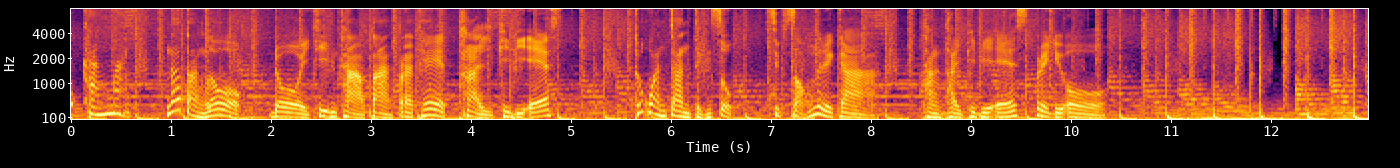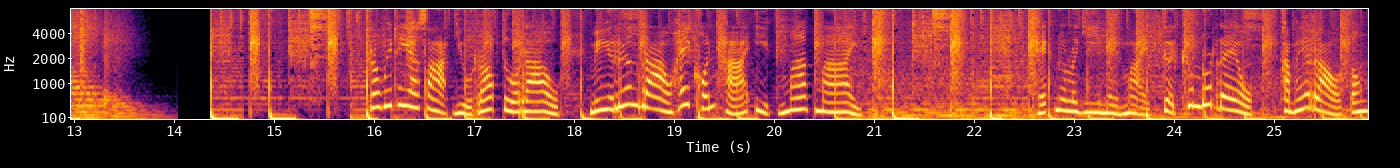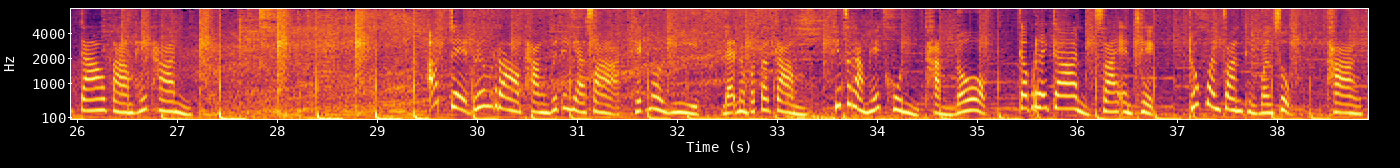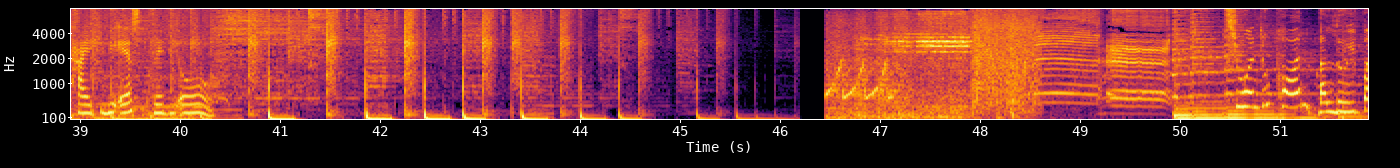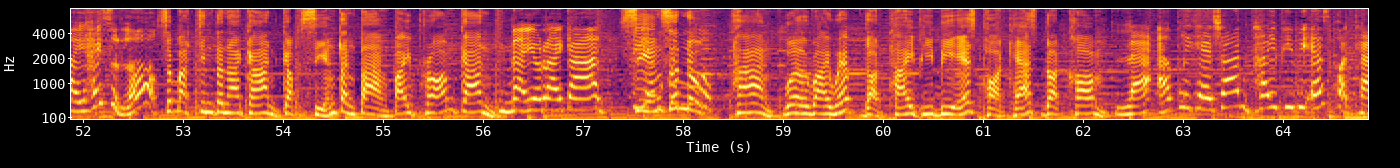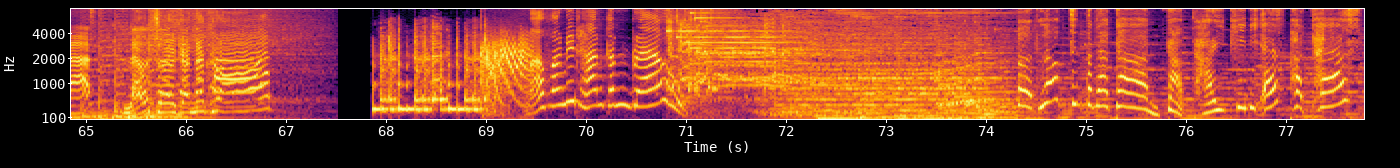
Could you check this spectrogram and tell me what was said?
ครั้งใหม่ หน้าต่างโลก โดยทีมข่าวต่างประเทศไทย PBS ทุกวันจันทร์ถึงศุกร์ 12 นาฬิกา ทางไทย PBS Radio เพราะวิทยาศาสตร์อยู่รอบตัวเรา มีเรื่องราวให้ค้นหาอีกมากมาย เทคโนโลยีใหม่ ๆ เกิดขึ้นรวดเร็วทำให้เราต้องก้าวตามให้ทันอัป เดตเรื่องราวทางวิทยาศาสตร์ เทคโนโลยี และนวัตกรรม ที่จะทำให้คุณทันโลก กับรายการ s c i e n t e c h ทุกวันจันทร์ถึงวันศุกร์ทางไทย PBS Radio ช คนตะลุยไปให้สุดโลก สบัดจินตนาการกับเสียงต่างๆ ไปพร้อมกัน ในรายการ เสียงสนุกทาง www.thaipbspodcast.com และแอปพลิเคชันไทย PBS Podcast แล้วเจอกันนะครับ มาฟังนิทานกันแล้ว เปิดโลกจินตนาการกับไทย PBS Podcast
